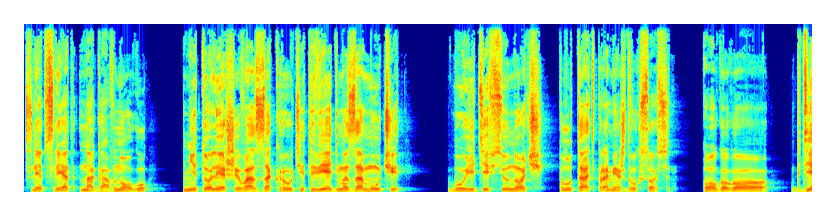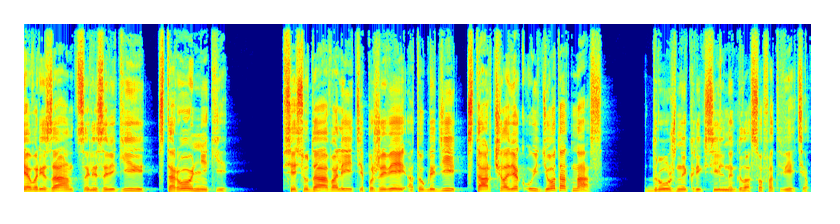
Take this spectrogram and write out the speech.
след в след, нога в ногу. Не то леший вас закрутит, ведьма замучит. Будете всю ночь плутать промеж двух сосен. Ого-го! Где варизанцы, лесовики, сторонники? Все сюда валите, поживей, а то, гляди, стар человек уйдет от нас. Дружный крик сильных голосов ответил.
